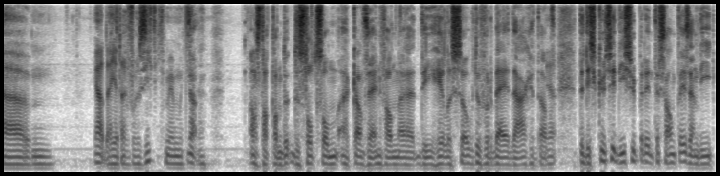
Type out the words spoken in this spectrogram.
um, ja, dat je daar voorzichtig mee moet zijn. Ja. Als dat dan de, de slotsom uh, kan zijn van uh, die hele soap de voorbije dagen. Dat ja. de discussie die super interessant is en die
